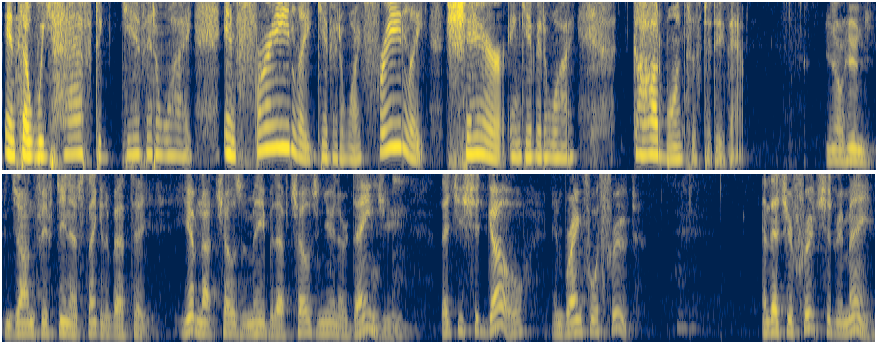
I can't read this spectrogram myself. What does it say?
And so we have to give it away and freely give it away, freely share and give it away. God wants us to do that. You know, here in John 15, I was thinking about that. You have not chosen me, but I've chosen you and ordained you that you should go and bring forth fruit, and that your fruit should remain.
